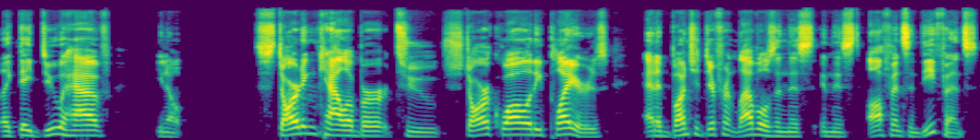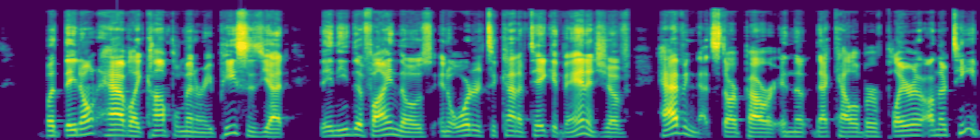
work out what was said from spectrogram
like they do have, you know, starting caliber to star quality players at a bunch of different levels in this in this offense and defense but they don't have like complementary pieces yet. They need to find those in order to kind of take advantage of having that star power in the that caliber of player on their team.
